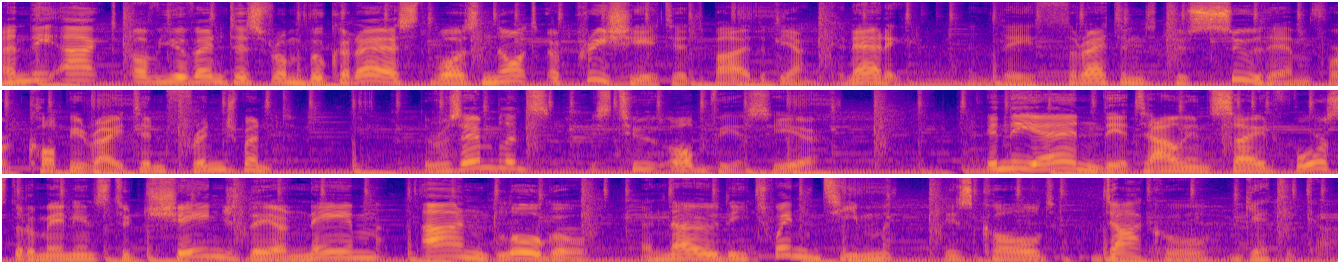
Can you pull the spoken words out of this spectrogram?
And the act of Juventus from Bucharest was not appreciated by the Bianconeri, and they threatened to sue them for copyright infringement. The resemblance is too obvious here. In the end, the Italian side forced the Romanians to change their name and logo, and now the twin team is called Daco Getica.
